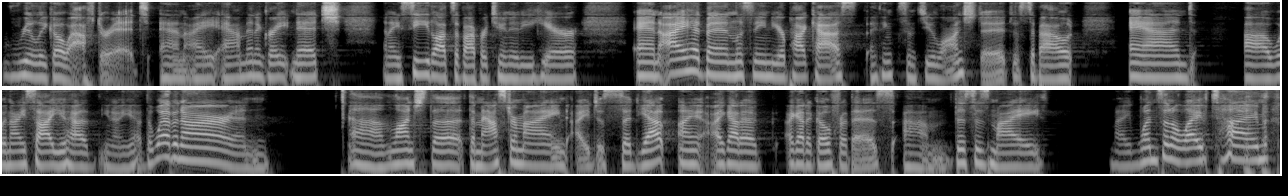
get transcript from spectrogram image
really go after it. And I am in a great niche and I see lots of opportunity here. And I had been listening to your podcast, I think since you launched it, just about. And uh, when I saw you had, you know, you had the webinar and um, launched the the mastermind, I just said, "Yep, I I gotta I gotta go for this. Um, this is my my once in a lifetime."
